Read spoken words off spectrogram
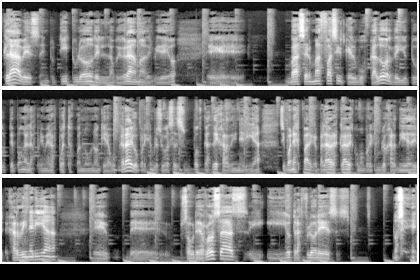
claves en tu título del audiograma, del video, eh, va a ser más fácil que el buscador de YouTube te ponga en los primeros puestos cuando uno quiera buscar algo. Por ejemplo, si vos haces un podcast de jardinería, si pones palabras claves como por ejemplo jardinería, eh, eh, sobre rosas y, otras flores, no sé,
